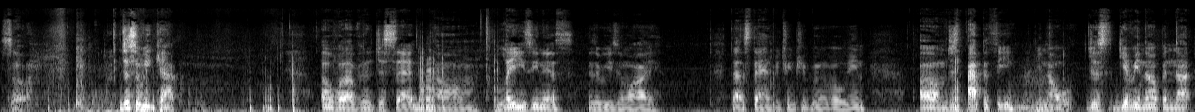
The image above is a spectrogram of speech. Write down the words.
So, just a recap of what I've just said. Um, laziness is a reason why that stands between people in voting. Um, just apathy, you know, just giving up and not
